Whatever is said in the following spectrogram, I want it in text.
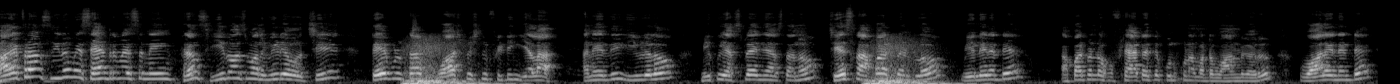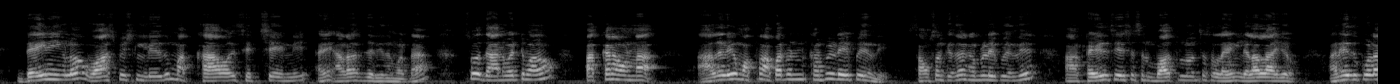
హాయ్ ఫ్రెండ్స్ నేను మీ శాండ్రీ మేస్ని ఫ్రెండ్స్ ఈ రోజు మన వీడియో వచ్చి table top wash machine fitting ఎలా అనేది ఈ వీడియోలో మీకు ఎక్స్ప్లెయిన్ చేస్తాను. చేసిన అపార్ట్మెంట్లో వీళ్ళు ఏంటంటే అపార్ట్మెంట్ ఒక ఫ్లాట్ అయితే కొనుక్కున్నామంట వానర్ గారు. వాళ్ళు ఏంటంటే డైనింగ్లో వాష్ మిషన్ లేదు మాకు కావాలి సెట్ చేయండి అని అడగడం జరిగిందనమాట సో దాన్ని బట్టి మనం పక్కన ఉన్న ఆల్రెడీ మొత్తం అపార్ట్మెంట్ కంప్లీట్ అయిపోయింది. సంవత్సరం క్రితం కంప్లీట్ అయిపోయింది. ఆ టైల్స్ వేసేసిన నుంచి అసలు లైన్లు ఎలా లాగాం అనేది కూడా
